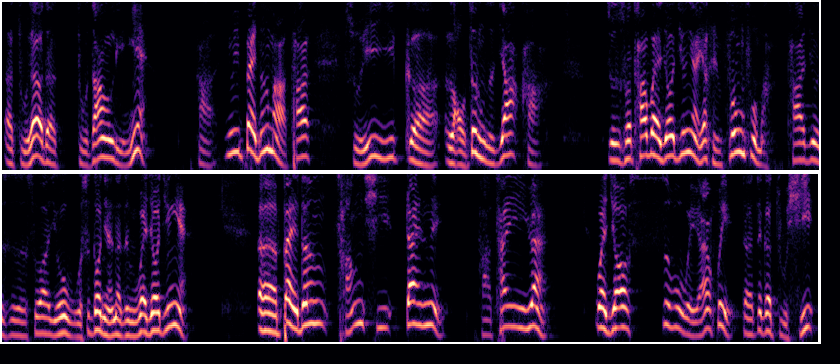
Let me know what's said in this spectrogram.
呃主要的主张理念，啊，因为拜登嘛，他属于一个老政治家，哈。就是说，他外交经验也很丰富嘛。他就是说，有五十多年的这种外交经验。呃，拜登长期担任哈参议院外交事务委员会的这个主席，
